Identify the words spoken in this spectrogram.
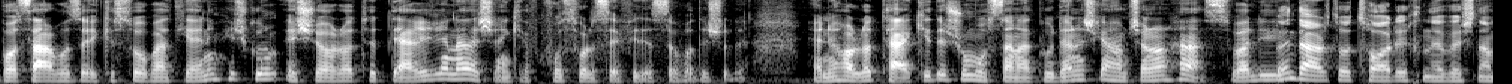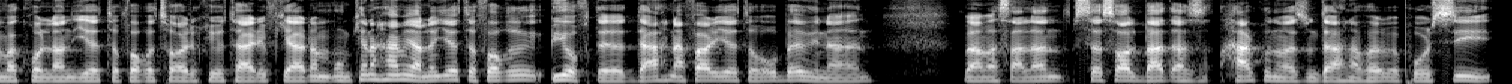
با سربازایی که صحبت کردیم هیچ کدوم اشارات دقیقی نداشتن که فسفر سفید استفاده شده. یعنی حالا تاکیدش رو مستند بودنش که همچنان هست ولی من در تو تاریخ نوشتم و کلا یه اتفاق تاریخی رو تعریف کردم. ممکنه همین الان یه اتفاقی بیفته. ده نفر یه اتفاق ببینن. و مثلا سه سال بعد از هر کدوم از اون ده نفر بپرسی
